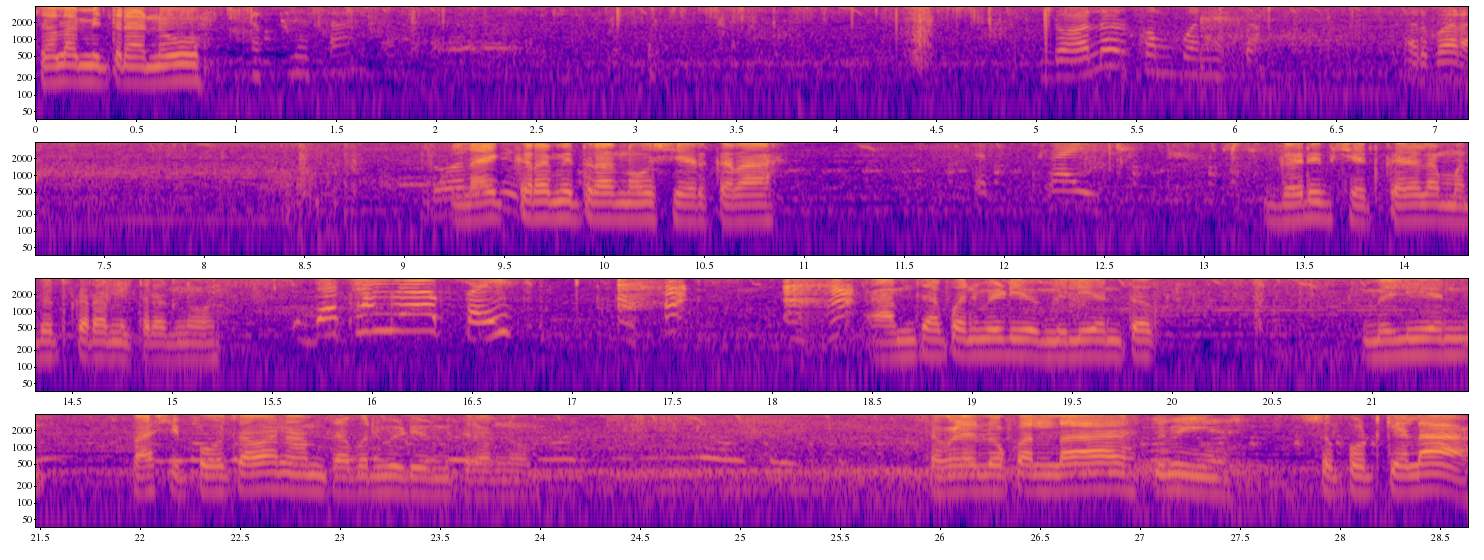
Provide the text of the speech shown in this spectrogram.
चला मित्रांनो. डॉलर कंपनीचा हरभरा लाईक करा मित्रांनो शेअर करा. गरीब शेतकऱ्याला मदत करा मित्रांनो. आमचा पण व्हिडिओ मिलियन तक मिलियन पाशी पोहोचावा ना आमचा पण व्हिडिओ मित्रांनो. सगळ्या लोकांना तुम्ही सपोर्ट केला.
